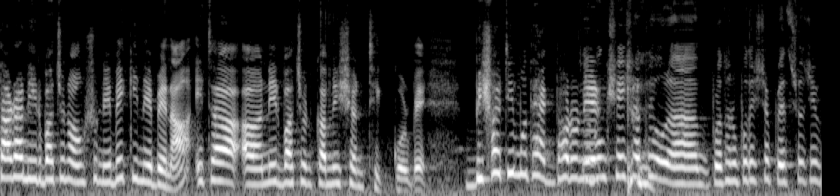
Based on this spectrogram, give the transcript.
তারা নির্বাচনে অংশ নেবে কি নেবে না এটা নির্বাচন কমিশন ঠিক করবে। বিষয়টির মধ্যে এক ধরনের এবং সেই সাথে প্রধান উপদেষ্টা প্রেস সচিব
